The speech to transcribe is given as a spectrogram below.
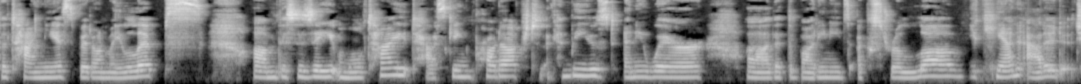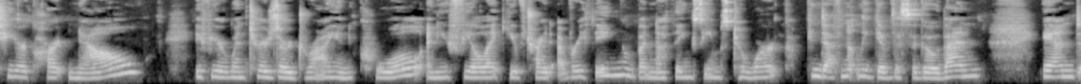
the tiniest bit on my lips. Um, this is a multitasking product that can be used anywhere uh, that the body needs extra love. You can add it to your cart now if your winters are dry and cool and you feel like you've tried everything but nothing seems to work, can definitely give this a go then. And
